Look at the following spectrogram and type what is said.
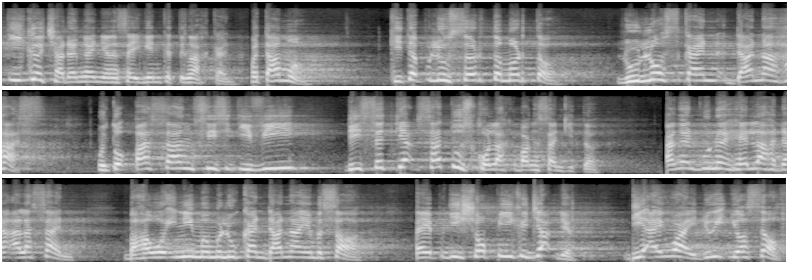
tiga cadangan yang saya ingin ketengahkan. Pertama, kita perlu serta-merta luluskan dana khas untuk pasang CCTV di setiap satu sekolah kebangsaan kita. Jangan guna helah dan alasan bahawa ini memerlukan dana yang besar. Saya pergi Shopee kejap je. DIY, do it yourself.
